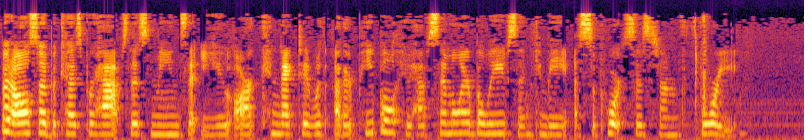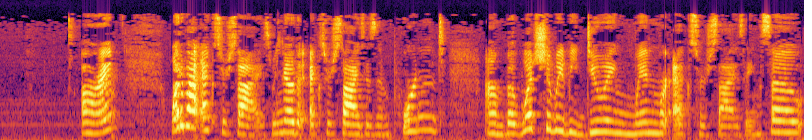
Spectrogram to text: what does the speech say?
but also because perhaps this means that you are connected with other people who have similar beliefs and can be a support system for you. All right. What about exercise? We know that exercise is important, um, but what should we be doing when we're exercising? So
